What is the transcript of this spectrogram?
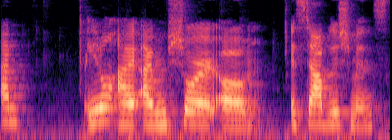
And you know I, i'm sure um, establishments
